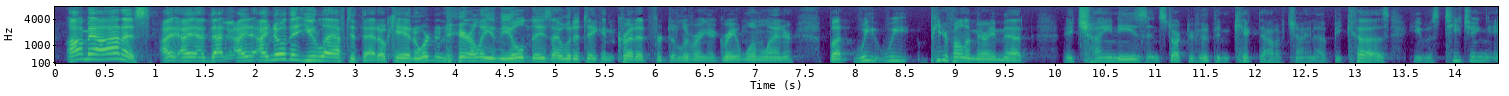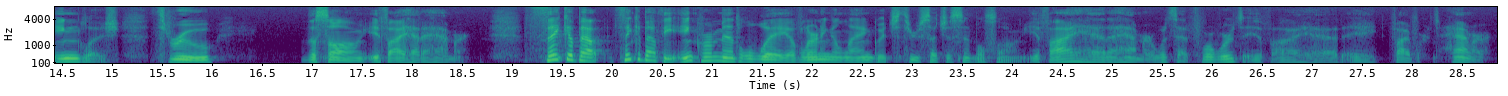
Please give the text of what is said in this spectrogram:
I'm honest. I, I, that. I, I know that you laughed at that, okay? And ordinarily, in the old days, I would have taken credit for delivering a great one liner. But we, we, Peter, Paul, and Mary met a Chinese instructor who had been kicked out of China because he was teaching English through the song If I Had a Hammer. Think about, think about the incremental way of learning a language through such a simple song. If I had a hammer, what's that? Four words? If I had a, five words, hammer.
